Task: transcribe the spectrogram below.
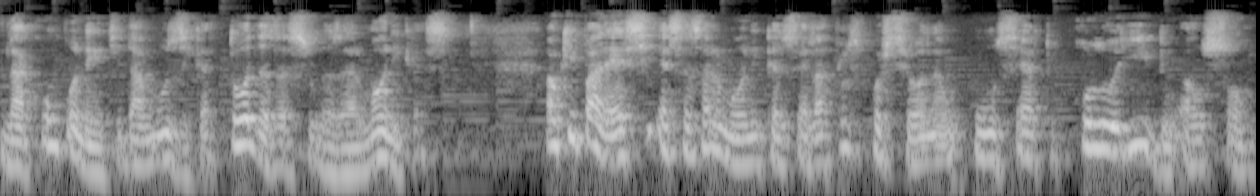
na componente da música todas as suas harmônicas, ao que parece, essas harmônicas elas proporcionam um certo colorido ao som.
